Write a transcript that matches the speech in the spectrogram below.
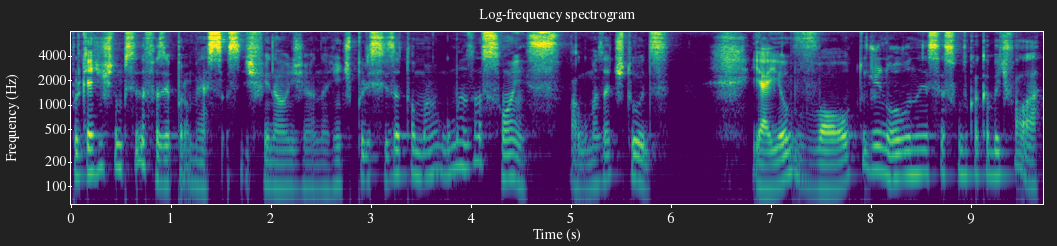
Porque a gente não precisa fazer promessas de final de ano, a gente precisa tomar algumas ações, algumas atitudes. E aí eu volto de novo nesse assunto que eu acabei de falar.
